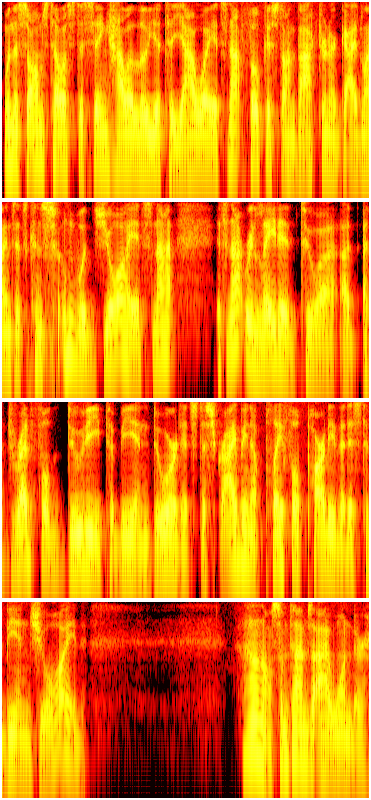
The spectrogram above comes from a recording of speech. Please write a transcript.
When the Psalms tell us to sing hallelujah to Yahweh, it's not focused on doctrine or guidelines. It's consumed with joy. It's not it's not related to a, a, a, dreadful duty to be endured. It's describing a playful party that is to be enjoyed. I don't know. Sometimes I wonder.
